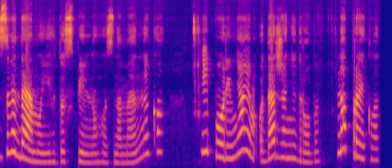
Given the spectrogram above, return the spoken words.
Зведемо їх до спільного знаменника і порівняємо одержані дроби. Наприклад,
